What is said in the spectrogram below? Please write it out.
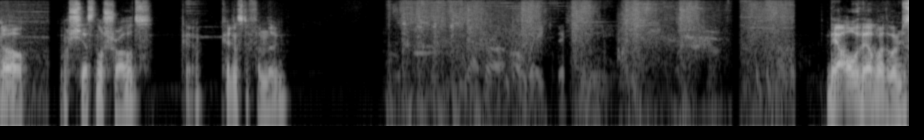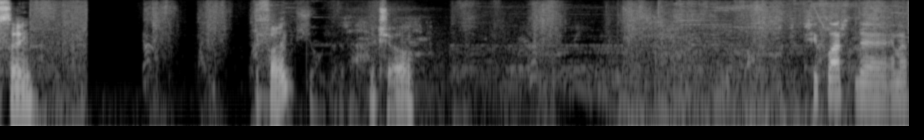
Oh. oh she has no shroud. Okay. Caitlyn's defending. Never await victory. They are all there by the way, I'm just saying. You fine? Show you the path. Make sure. She flashed the MF.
